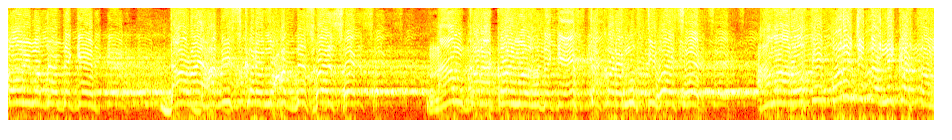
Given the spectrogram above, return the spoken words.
কমি মাদ্রাসা থেকে দাওরায় হাদিস করে মহাদ্দেশ হয়েছে। নাম করা কমি মাদ্রাসা থেকে ইফতা করে মুক্তি হয়েছে। আমার অতি পরিচিত নিকটতম।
